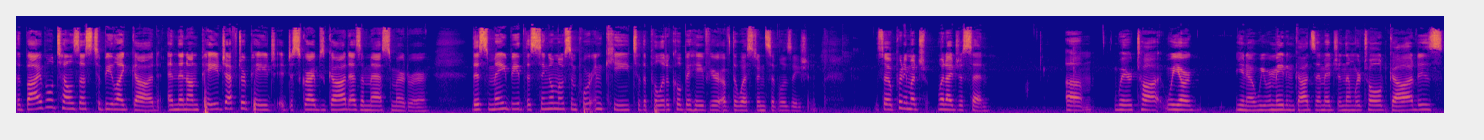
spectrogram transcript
The Bible tells us to be like God, and then on page after page, it describes God as a mass murderer. This may be the single most important key to the political behavior of the Western civilization. So pretty much what I just said. Um, we're taught we are, you know, we were made in God's image, and then we're told God is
